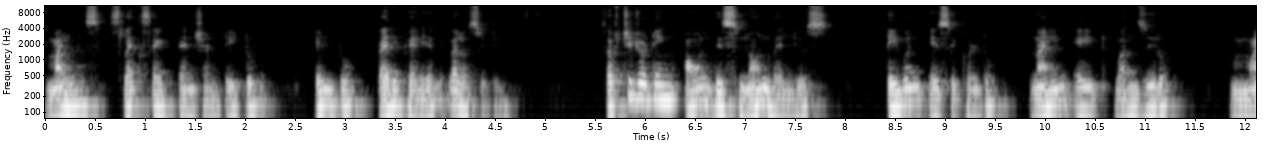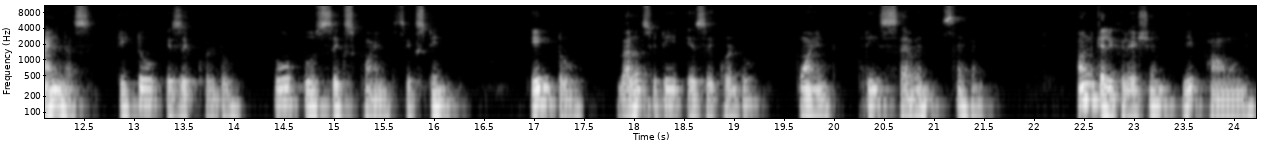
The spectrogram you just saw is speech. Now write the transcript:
minus slack side tension T2 into peripheral velocity. Substituting all these non-values, T1 is equal to 9810 minus T2 is equal to 226.16 into velocity is equal to 0.377. On calculation, we found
